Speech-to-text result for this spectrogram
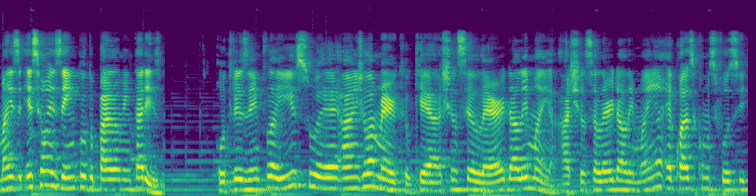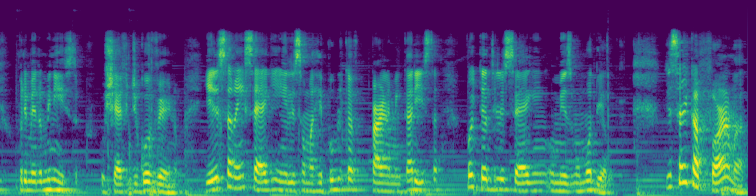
Mas esse é um exemplo do parlamentarismo. Outro exemplo a isso é a Angela Merkel, que é a chanceler da Alemanha. A chanceler da Alemanha é quase como se fosse o primeiro-ministro, o chefe de governo. E eles também seguem, eles são uma república parlamentarista, portanto eles seguem o mesmo modelo. De certa forma,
